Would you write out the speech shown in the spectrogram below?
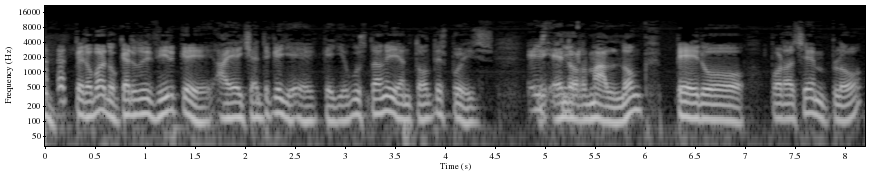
pero bueno, quero dicir que hai xente que lle, que lle gustan e entonces pois pues, este... é normal, non? Pero, por exemplo,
